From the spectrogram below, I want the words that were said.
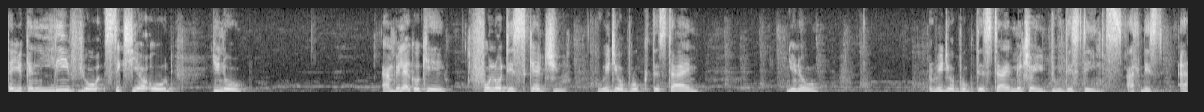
That you can leave your six year old, you know, and be like, okay, follow this schedule, read your book this time, you know, read your book this time. Make sure you do these things. At least uh,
